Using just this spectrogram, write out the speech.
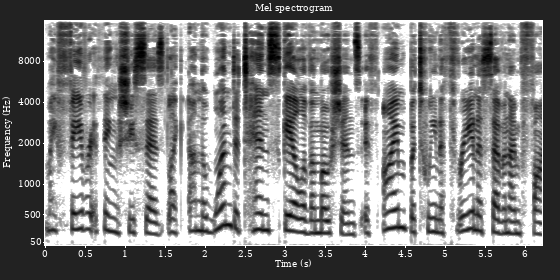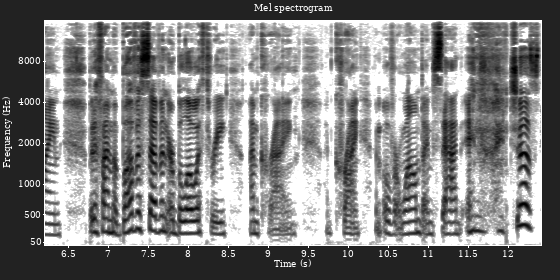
My favorite thing she says, like on the 1 to 10 scale of emotions, if I'm between a 3 and a 7, I'm fine. But if I'm above a 7 or below a 3, I'm crying. I'm crying. I'm overwhelmed. I'm sad. And I just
